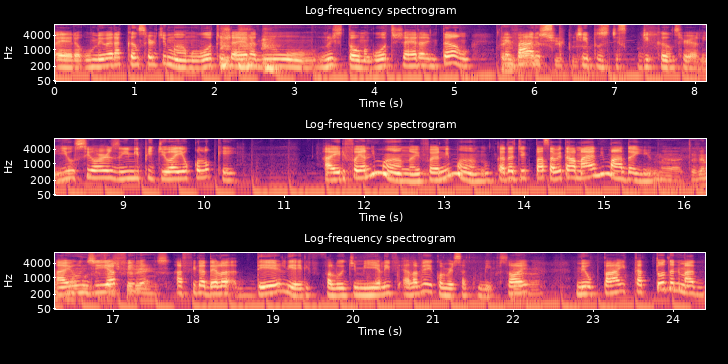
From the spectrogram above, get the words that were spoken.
era, o meu era câncer de mama, o outro já era no, no estômago, o outro já era, então, Tem é vários vários tipos, tipos, né? de, de câncer ali. E o senhorzinho me pediu, aí eu coloquei. Aí ele foi animando, aí foi animando. Cada dia que passava ele tava mais animado ainda. Ah, tá Aí um dia a filha, a filha dela, dele, ele falou de mim, ele, ela veio conversar comigo. Só Aham. meu pai tá todo animado.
